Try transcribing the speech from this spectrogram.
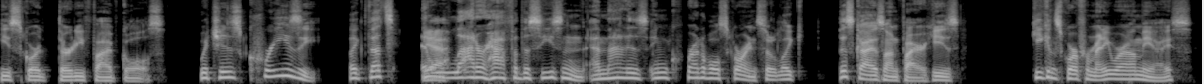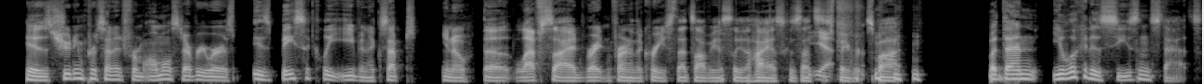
he's scored 35 goals, which is crazy. Like that's Yeah. the latter half of the season, and that is incredible scoring. So like this guy is on fire. He's he can score from anywhere on the ice. His shooting percentage from almost everywhere is is basically even, except you know the left side right in front of the crease. That's obviously the highest because that's Yeah. his favorite spot. But then you look at his season stats,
